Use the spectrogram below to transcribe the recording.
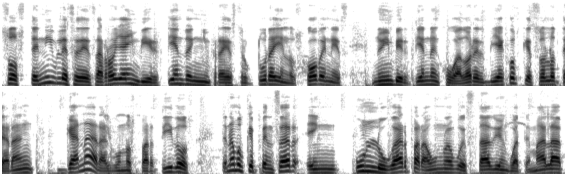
sostenible se desarrolla invirtiendo en infraestructura y en los jóvenes, no invirtiendo en jugadores viejos que solo te harán ganar algunos partidos. Tenemos que pensar en un lugar para un nuevo estadio en Guatemala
